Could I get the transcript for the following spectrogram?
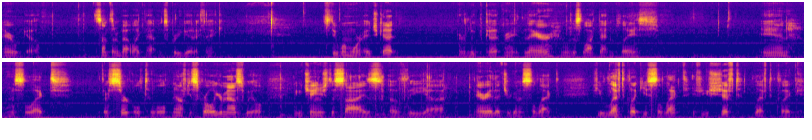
There we go. Something about like that looks pretty good, I think. Let's do one more edge cut or loop cut right there. And we'll just lock that in place. And I want to select with our circle tool. Now if you scroll your mouse wheel, you can change the size of the uh, area that you're going to select. If you left click, you select. If you shift left click,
